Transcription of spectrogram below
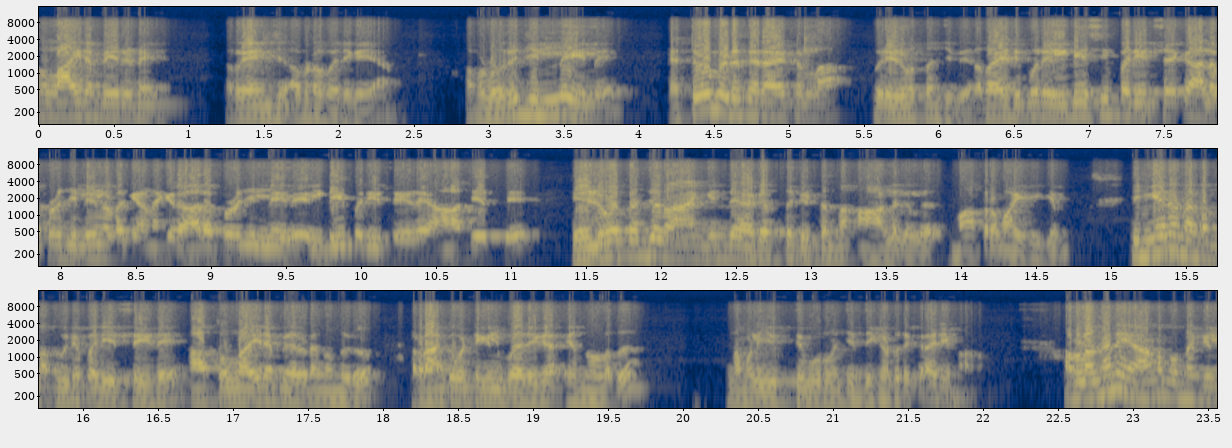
തൊള്ളായിരം പേരുടെ റേഞ്ച് അവിടെ വരികയാണ്. അപ്പോൾ ഒരു ജില്ലയിലെ ഏറ്റവും മിടുക്കരായിട്ടുള്ള ഒരു എഴുപത്തഞ്ച് പേർ അതായത് ഇപ്പോൾ എൽ ഡി സി പരീക്ഷയൊക്കെ ആലപ്പുഴ ജില്ലയിൽ നടക്കുകയാണെങ്കിൽ ആലപ്പുഴ ജില്ലയിലെ എൽ ഡി പരീക്ഷയുടെ ആദ്യത്തെ എഴുപത്തഞ്ച് റാങ്കിന്റെ അകത്ത് കിട്ടുന്ന ആളുകൾ മാത്രമായിരിക്കും ഇങ്ങനെ നടന്ന ഒരു പരീക്ഷയുടെ ആ തൊള്ളായിരം പേരുടെ നിന്നൊരു റാങ്ക് പട്ടികയിൽ വരിക എന്നുള്ളത് നമ്മൾ യുക്തിപൂർവം ചിന്തിക്കേണ്ട ഒരു കാര്യമാണ്. അപ്പോൾ അങ്ങനെയാണെന്നുണ്ടെങ്കിൽ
